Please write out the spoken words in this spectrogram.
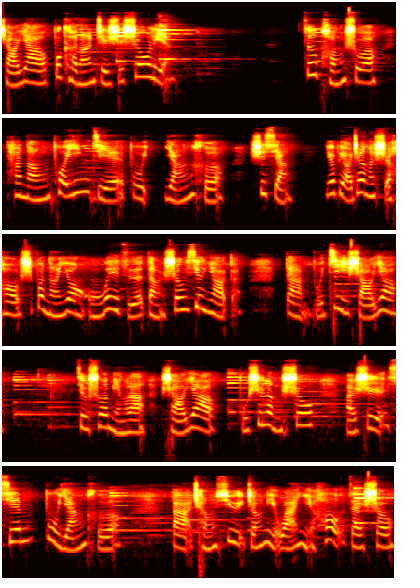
芍药不可能只是收敛。邹鹏说它能破阴结不阳和，是想有表证的时候是不能用五味子等收性药的，但不忌芍药。就说明了芍药不是愣收，而是先不阳和，把程序整理完以后再收。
